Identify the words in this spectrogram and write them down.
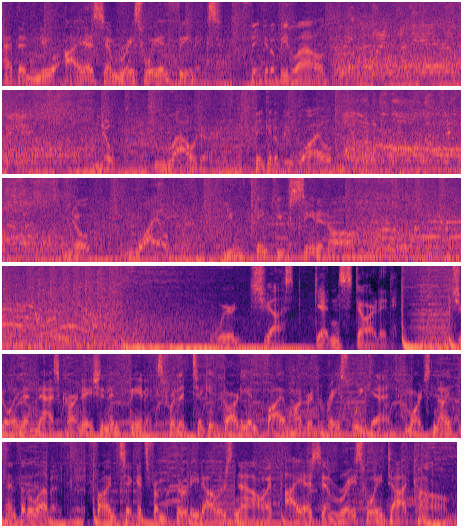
at the new ISM Raceway in Phoenix. Think it'll be loud? Nope. Louder. Think it'll be wild? Nope. Wilder. You think you've seen it all? We're just getting started. Join the NASCAR Nation in Phoenix for the Ticket Guardian 500 race weekend, March 9th, 10th, and 11th. Find tickets from $30 now at ismraceway.com.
